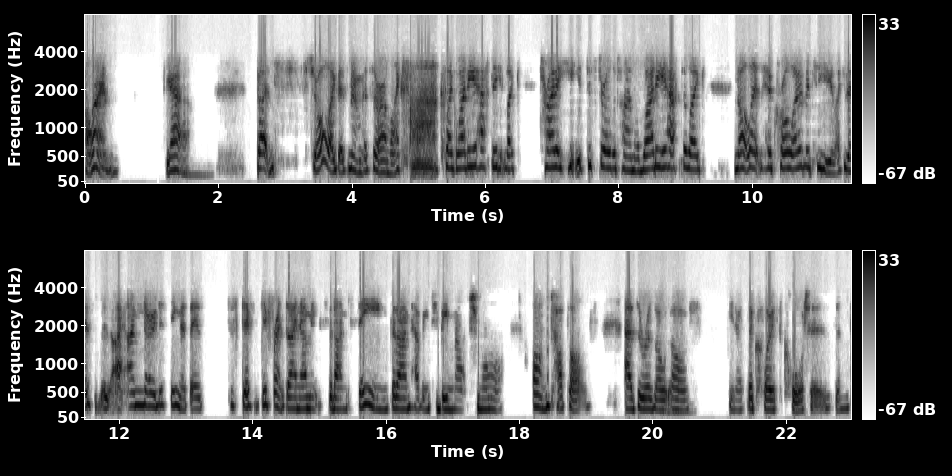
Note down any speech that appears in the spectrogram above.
time. Yeah. But sure, like there's moments where I'm like, fuck, like why do you have to like try to hit your sister all the time? Or why do you have to like not let her crawl over to you? Like there's, I, am noticing that there's just dif- different dynamics that I'm seeing that I'm having to be much more on top of as a result of, you know, the close quarters and,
